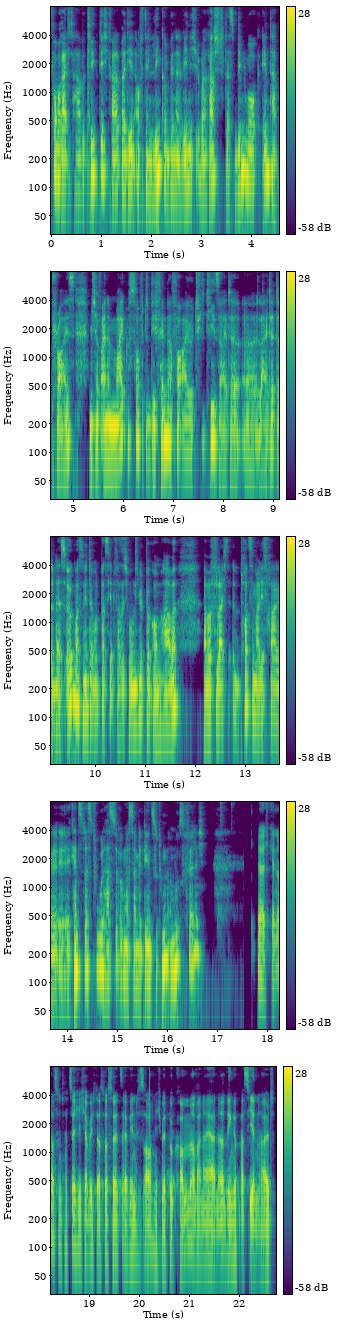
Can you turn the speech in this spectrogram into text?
vorbereitet habe, klickte ich gerade bei denen auf den Link und bin ein wenig überrascht, dass Binwalk Enterprise mich auf eine Microsoft Defender for IoT Seite äh, leitet. Da ist irgendwas im Hintergrund passiert, was ich wohl nicht mitbekommen habe. Aber vielleicht äh, trotzdem mal die Frage, äh, kennst du das Tool? Hast du irgendwas damit denen zu tun am Hut zufällig? Ja, ich kenne das und tatsächlich habe ich das, was du jetzt erwähnt hast, auch nicht mitbekommen. Aber naja, ne, Dinge passieren halt.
